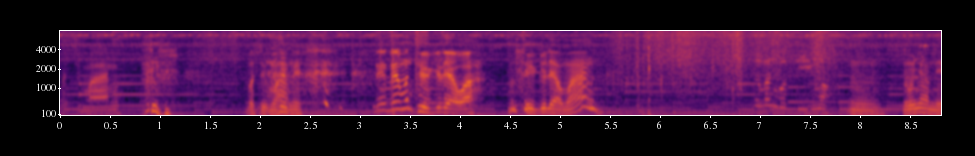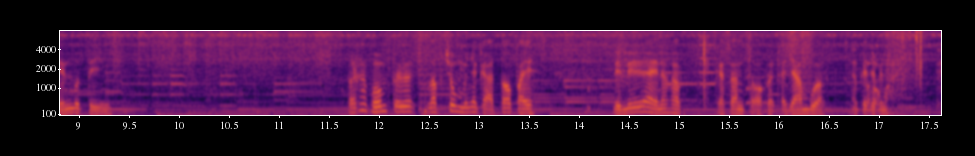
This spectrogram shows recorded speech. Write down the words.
บัดสิมานบสิมาเนี่ยดื้อๆมันถือกี่แล้ววะมันถึกอยู่แล้วมั้งแล้วมันบ่ตีงเนาะอืมหนูยามเน้นบติงไปครับผมไปรับชมบรรยากาศต่อไปเรื่อยๆนะครับกระสั้นตอกกับกระยามบวกมันก็จะเป็นแถ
